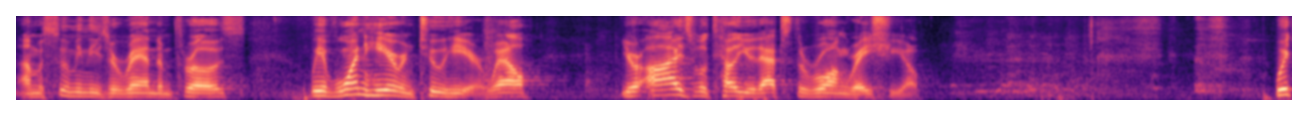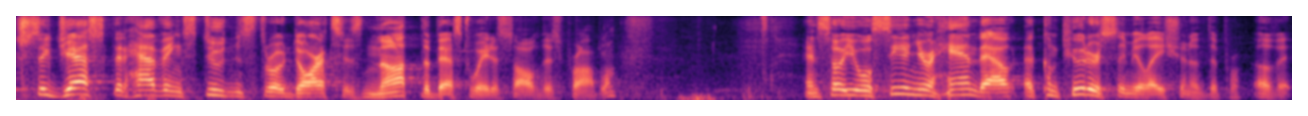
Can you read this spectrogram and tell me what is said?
I'm assuming these are random throws, we have one here and two here. Well, your eyes will tell you that's the wrong ratio. Which suggests that having students throw darts is not the best way to solve this problem. And so you will see in your handout a computer simulation of, the, of it.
